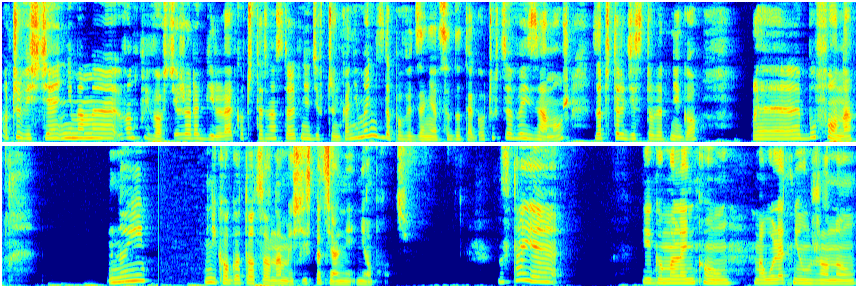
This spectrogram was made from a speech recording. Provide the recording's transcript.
Oczywiście nie mamy wątpliwości, że Regilla jako 14-letnia dziewczynka nie ma nic do powiedzenia co do tego, czy chce wyjść za mąż za 40-letniego e, bufona. No i nikogo to, co ona myśli, specjalnie nie obchodzi. Zostaje jego maleńką, małoletnią żoną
